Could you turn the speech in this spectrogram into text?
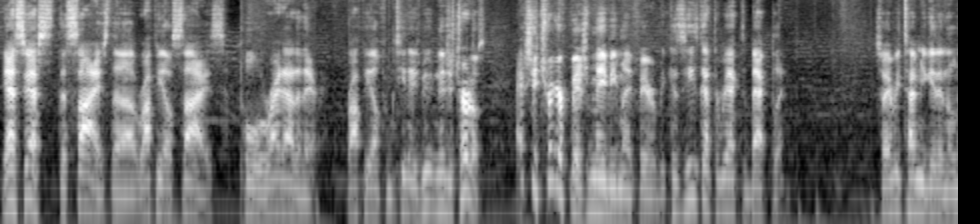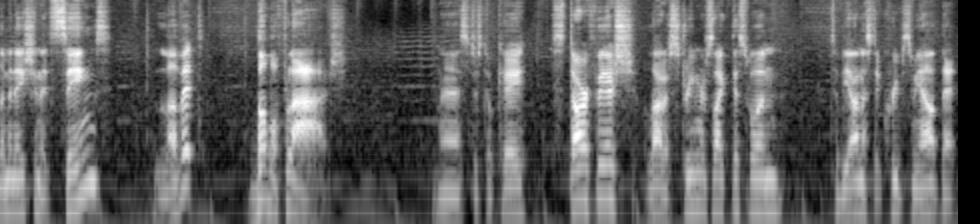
Yes, yes, the size, the Raphael size. Pull right out of there. Raphael from Teenage Mutant Ninja Turtles. Actually, Triggerfish may be my favorite because he's got the reactive backbling. So every time you get an elimination, it sings. Love it. Bubble Flash. That's just okay. Starfish, a lot of streamers like this one. To be honest, it creeps me out that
